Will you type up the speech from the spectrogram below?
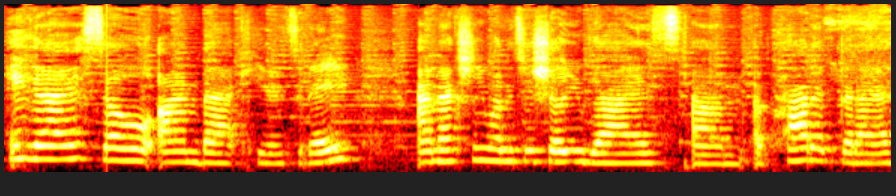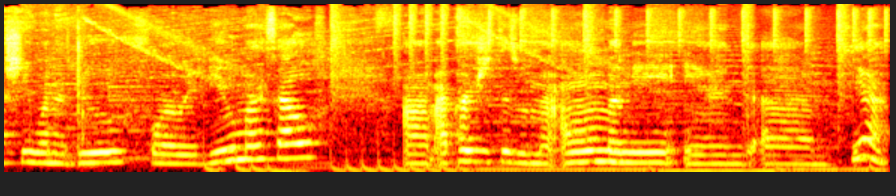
Hey guys, so I'm back here today. I'm actually wanted to show you guys um, a product that I actually want to do for review myself. Um, I purchased this with my own money and um, yeah.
